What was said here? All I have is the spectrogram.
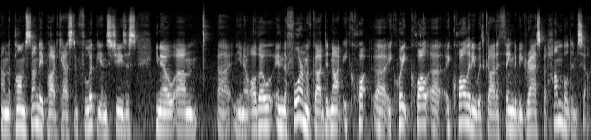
on the Palm Sunday podcast in Philippians, Jesus, you know, um, uh, you know, although in the form of God did not equa- uh, equate qual- uh, equality with God a thing to be grasped, but humbled himself.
